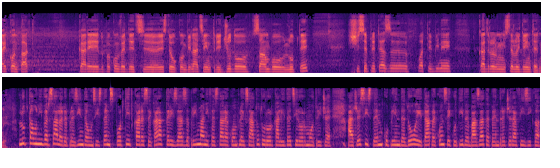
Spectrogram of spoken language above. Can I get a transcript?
light contact, care, după cum vedeți, este o combinație între judo, sambo, lupte și se pretează foarte bine cadrelor Ministerului de Interne. Lupta universală reprezintă un sistem sportiv care se caracterizează prin manifestarea complexă a tuturor calităților motrice. Acest sistem cuprinde două etape consecutive bazate pe întrecerea fizică.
